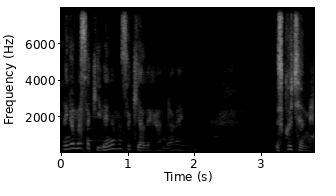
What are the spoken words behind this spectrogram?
Venga más aquí, venga más aquí, Alejandra, venga. Escúchenme.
